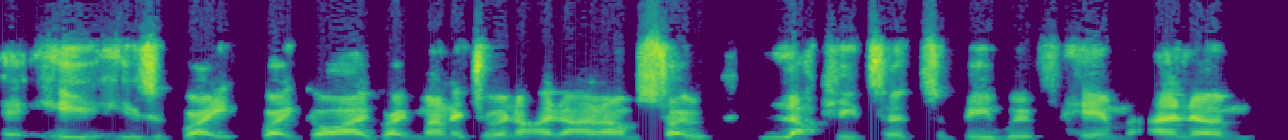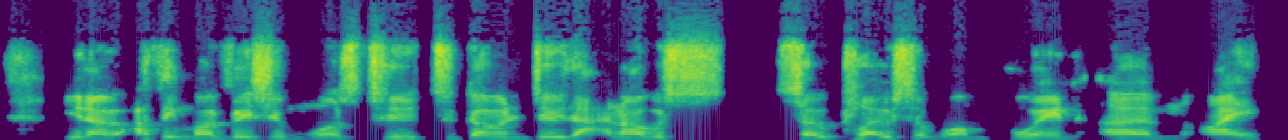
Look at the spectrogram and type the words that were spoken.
he he's a great great guy, a great manager, and I and I'm so lucky to to be with him. And um, you know, I think my vision was to to go and do that, and I was so close at one point. Um, I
